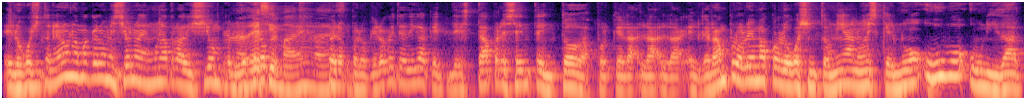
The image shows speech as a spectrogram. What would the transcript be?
Eh, los washingtonianos nada más que lo mencionan en una tradición, pero, la que- décima, ¿eh? La pero, pero quiero que te diga que está presente en todas, porque la- la- el gran problema con los washingtonianos es que no hubo unidad.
